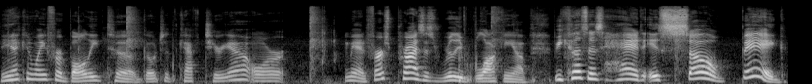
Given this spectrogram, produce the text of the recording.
maybe I can wait for Baldi to go to the cafeteria, or... Man, first prize is really blocking up, because his head is so big!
